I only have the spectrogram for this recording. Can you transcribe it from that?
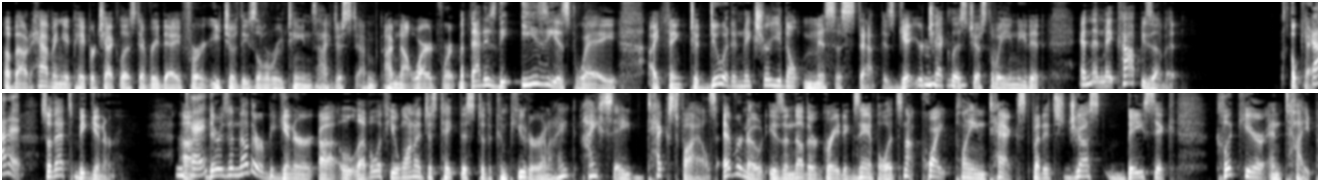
about having a paper checklist every day for each of these little routines. I just I'm I'm not wired for it. But that is the easiest way I think to do it and make sure you don't miss a step is get your Mhm. checklist just the way you need it and then make copies of it. Okay. Got it. So that's beginner. Okay. Uh, there's another beginner uh, level if you want to just take this to the computer, and I, I say text files. Evernote is another great example. It's not quite plain text, but it's just basic click here and type.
